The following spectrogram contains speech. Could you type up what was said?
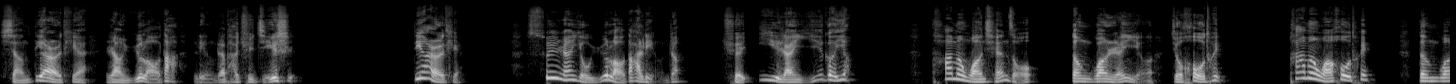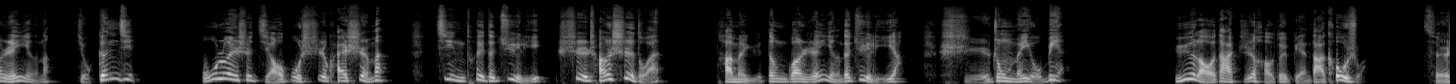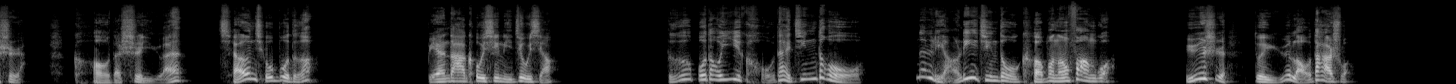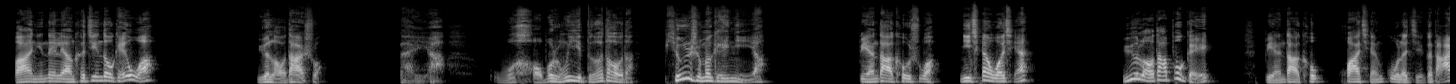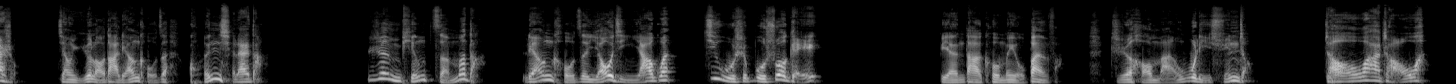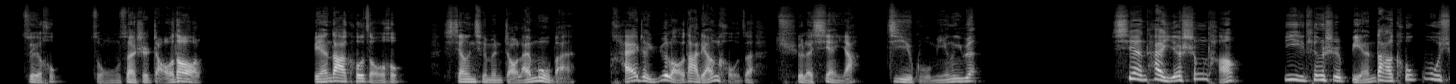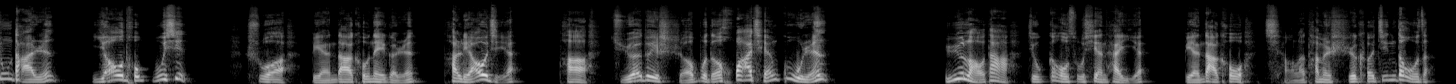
想第二天让于老大领着他去集市。第二天，虽然有于老大领着，却依然一个样。他们往前走，灯光人影就后退；他们往后退，灯光人影呢就跟进。无论是脚步是快是慢，进退的距离是长是短，他们与灯光人影的距离呀，始终没有变。于老大只好对扁大扣说：“此事啊。”靠的是缘，强求不得。扁大扣心里就想：得不到一口袋金豆，那两粒金豆可不能放过。于是对于老大说：“把你那两颗金豆给我。”于老大说：“哎呀，我好不容易得到的，凭什么给你呀？”扁大扣说：“你欠我钱。”于老大不给，扁大扣花钱雇了几个打手，将于老大两口子捆起来打。任凭怎么打，两口子咬紧牙关，就是不说给。扁大扣没有办法，只好满屋里寻找，找啊找啊，最后总算是找到了。扁大扣走后，乡亲们找来木板，抬着于老大两口子去了县衙击鼓鸣冤。县太爷升堂，一听是扁大扣雇凶打人，摇头不信，说扁大扣那个人。他了解，他绝对舍不得花钱雇人。于老大就告诉县太爷，扁大扣抢了他们十颗金豆子。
